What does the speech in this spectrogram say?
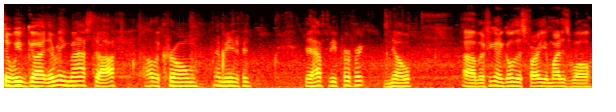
So we've got everything masked off, all the chrome. I mean, if it, did it have to be perfect? No. Uh, but if you're going to go this far, you might as well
